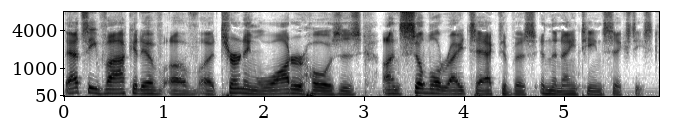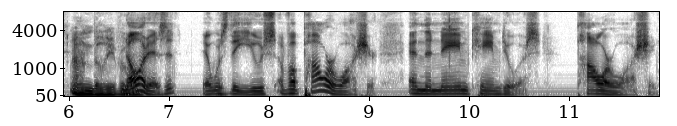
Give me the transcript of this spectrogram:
that's evocative of uh, turning water hoses on civil rights activists in the 1960s. Unbelievable. No, it isn't. It was the use of a power washer, and the name came to us power washing.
